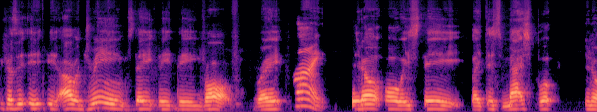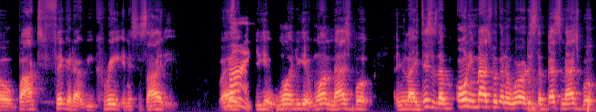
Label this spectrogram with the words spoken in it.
because it, it, it, our dreams they they they evolve, right? Right. They don't always stay like this matchbook, you know, box figure that we create in a society, right? right? You get one, you get one matchbook, and you're like, this is the only matchbook in the world. This is the best matchbook,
